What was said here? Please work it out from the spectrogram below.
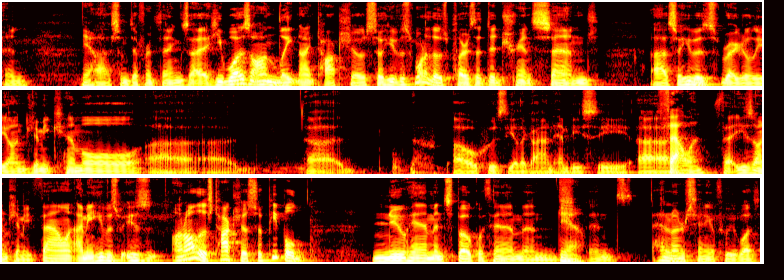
and Yeah. uh, some different things. Uh, he was on late night talk shows, so he was one of those players that did transcend. Uh, so he was regularly on Jimmy Kimmel. Uh, uh, oh, who's the other guy on NBC? Uh, Fallon. He's on Jimmy Fallon. I mean, he was he was on all those talk shows, so people knew him and spoke with him and Yeah. and had an understanding of who he was.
